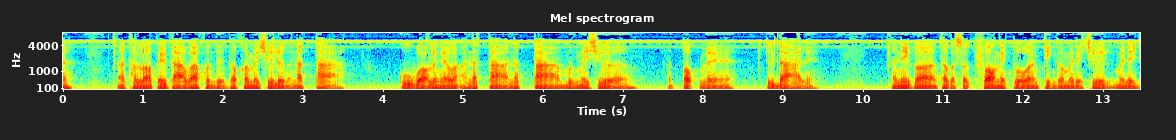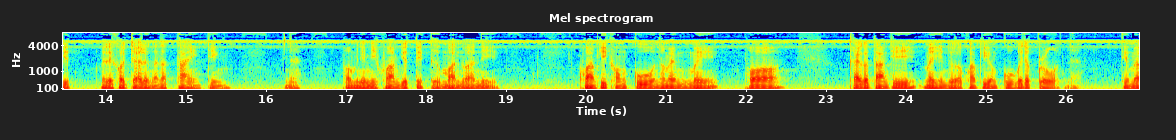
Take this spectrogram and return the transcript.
นะทะเลาะไปด่าว่าคนอื่นเพราะเขาไม่เชื่อเรื่องอนัตตา กูบอกแล้วไงว่าอนัตตาอนัตตามึงไม่เชื่อ ตบเลยนะหรือด่าเลย อันนี้ก็เท่ากับฟ้องในตัวว่าจริงก็ไม่ได้เชื่อไม่ได้ยึด ไม่ได้เข้าใจเรื่องอนัตตาจริงๆนะเพราะมันยังมีความยึดติดถือมั่นว่านี่ ความคิดของกูทำไมมึงไม่พอใครก็ตามที่ไม่เห็นด้วยกับความคิดของกูก็จะโกรธนะถึงแม้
